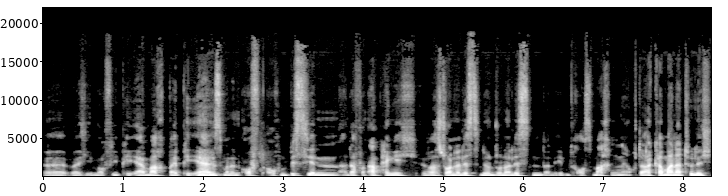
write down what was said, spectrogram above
äh, weil ich eben auch viel PR mache. Bei PR mhm. ist man dann oft auch ein bisschen davon abhängig, was Journalistinnen und Journalisten dann eben draus machen. Auch da kann man natürlich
